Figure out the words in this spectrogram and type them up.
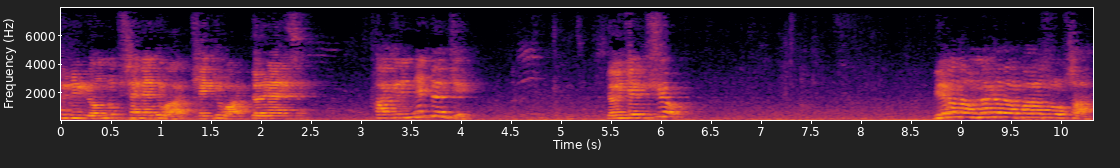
trilyonluk senedi var, çeki var, dönerse. Fakirin ne dönecek? Dönecek bir şey yok. Bir adam ne kadar parası olsa,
